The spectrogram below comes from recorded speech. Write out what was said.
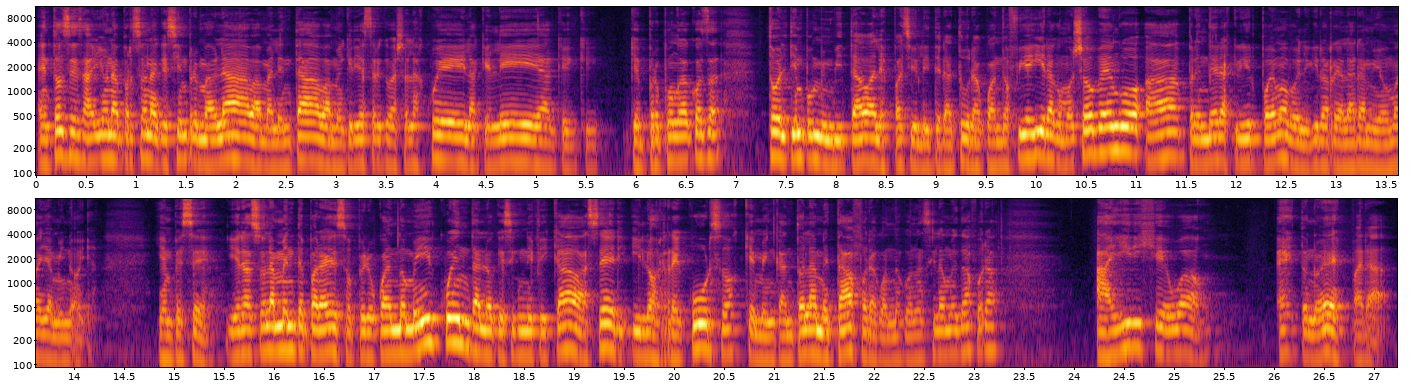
Entonces había una persona que siempre me hablaba, me alentaba, me quería hacer que vaya a la escuela, que lea, que, proponga cosas. Todo el tiempo me invitaba al espacio de literatura. Cuando fui a ir a como yo vengo a aprender a escribir poemas porque le quiero regalar a mi mamá y a mi novia. Y empecé. Y era solamente para eso. Pero cuando me di cuenta lo que significaba hacer y los recursos, que me encantó la metáfora, cuando conocí la metáfora, ahí dije, wow, esto no es para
